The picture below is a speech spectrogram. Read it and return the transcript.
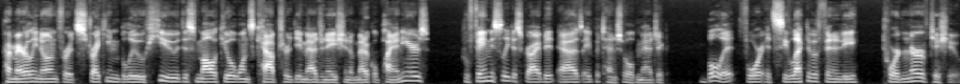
Primarily known for its striking blue hue, this molecule once captured the imagination of medical pioneers who famously described it as a potential magic bullet for its selective affinity toward nerve tissue.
